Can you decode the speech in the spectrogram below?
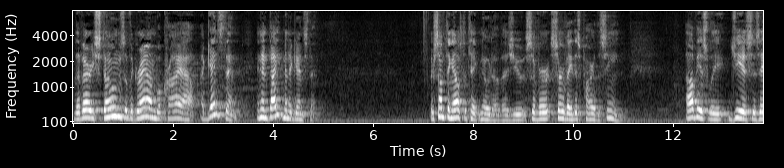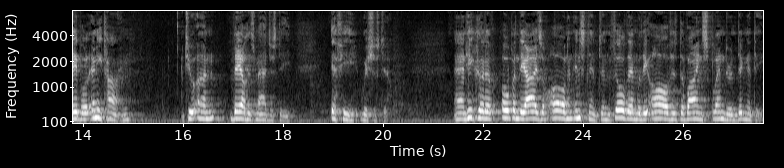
the very stones of the ground will cry out against them, an indictment against them. There's something else to take note of as you survey this part of the scene. Obviously, Jesus is able at any time to unveil his majesty if he wishes to. And he could have opened the eyes of all in an instant and filled them with the awe of his divine splendor and dignity.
